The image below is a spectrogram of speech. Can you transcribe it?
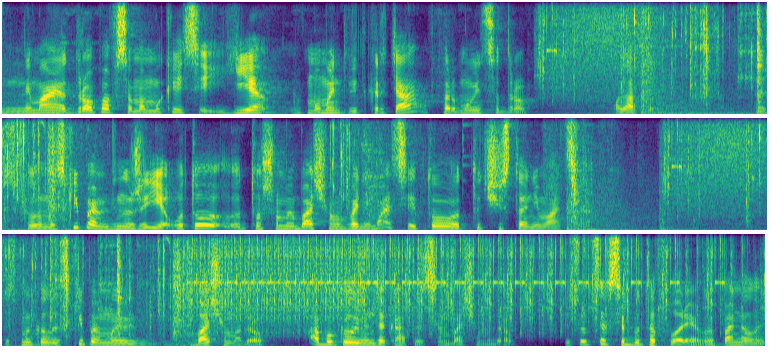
немає дропа в самому кейсі. Є в момент відкриття, формується дроп. Отак от. Тобто, коли ми скіпаємо, він уже є. Ото, то, що ми бачимо в анімації, то, то чиста анімація. Тобто ми коли скіпаємо, ми бачимо дроп. Або коли він докатується, ми бачимо дроп. Тобто це все бутафорія, ви поняли?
